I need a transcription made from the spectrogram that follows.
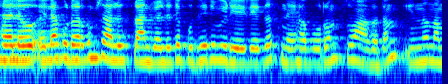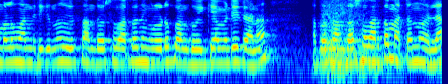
ഹലോ എല്ലാ കൂട്ടുകാർക്കും ഷാലൂസ് പ്ലാൻ വേൾഡിന്റെ പുതിയൊരു വീഡിയോയിലേക്ക് സ്നേഹപൂർവം സ്വാഗതം. ഇന്ന് നമ്മൾ വന്നിരിക്കുന്നത് ഒരു സന്തോഷ വാർത്ത നിങ്ങളോട് പങ്കുവയ്ക്കാൻ വേണ്ടിയിട്ടാണ്. അപ്പോൾ സന്തോഷ വാർത്ത മറ്റൊന്നുമല്ല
